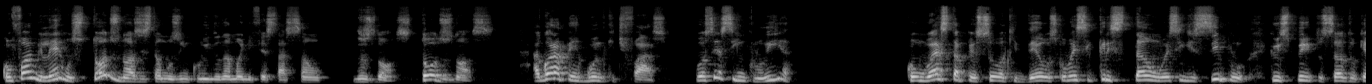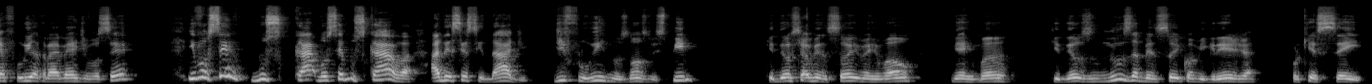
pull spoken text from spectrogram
Conforme lemos, todos nós estamos incluídos na manifestação dos dons, todos nós. Agora a pergunta que te faço: você se incluía? Como esta pessoa que Deus, como esse cristão, esse discípulo que o Espírito Santo quer fluir através de você? E você, busca, você buscava a necessidade de fluir nos dons do Espírito? Que Deus te abençoe, meu irmão, minha irmã, que Deus nos abençoe como igreja, porque sei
